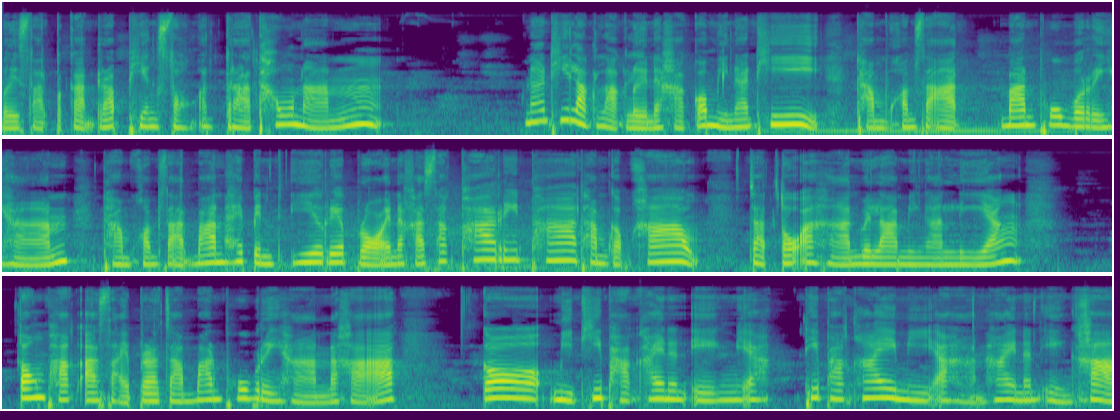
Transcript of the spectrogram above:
บริษัทประกาศรับเพียง 2 อัตราเท่านั้นหน้าที่หลักๆ เลยนะคะ ก็มีหน้าที่ทำความสะอาด บ้านผู้บริหารทำความสะอาดบ้านให้เป็นที่เรียบร้อยนะคะ ซักผ้ารีดผ้าทำกับข้าว จัดโต๊ะอาหารเวลามีงานเลี้ยง ต้องพักอาศัยประจำบ้านผู้บริหารนะคะ ก็มีที่พักให้นั่นเองมีที่พักให้มีอาหารให้นั่นเองค่ะ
